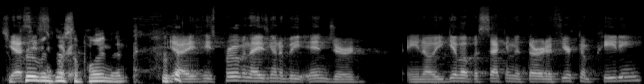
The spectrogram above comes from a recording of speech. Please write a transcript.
It's a proven he's sort of- disappointment. yeah, he's proven that he's going to be injured. And, you know, you give up a second and third. If you're competing,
